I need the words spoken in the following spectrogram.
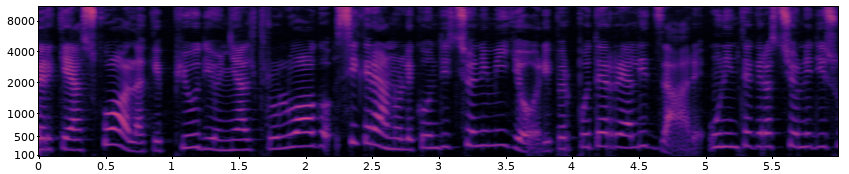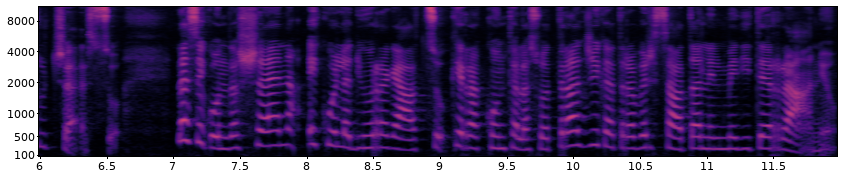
perché a scuola che più di ogni altro luogo si creano le condizioni migliori per poter realizzare un'integrazione di successo. La seconda scena è quella di un ragazzo che racconta la sua tragica traversata nel Mediterraneo.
